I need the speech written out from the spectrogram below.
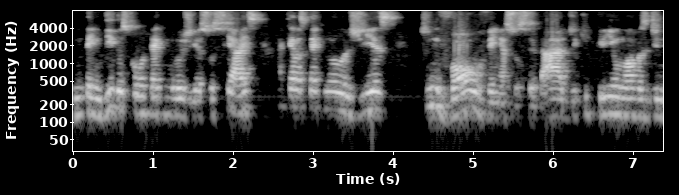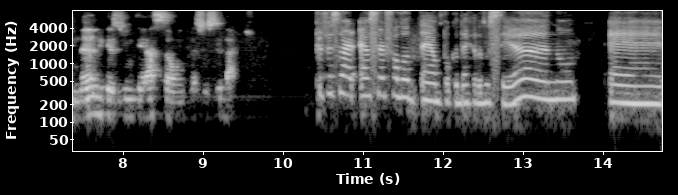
entendidas como tecnologias sociais, aquelas tecnologias que envolvem a sociedade, que criam novas dinâmicas de interação entre a sociedade. Professor, é, o senhor falou é, um pouco da década do oceano, é,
